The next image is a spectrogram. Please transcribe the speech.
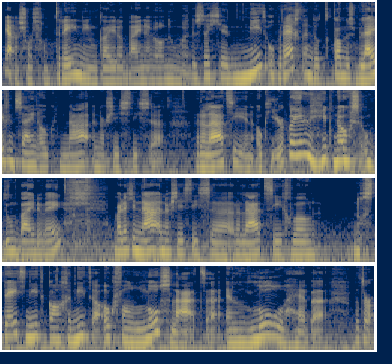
ja, een soort van training, kan je dat bijna wel noemen. Dus dat je niet oprecht, en dat kan dus blijvend zijn ook na een narcistische relatie, en ook hier kan je een hypnose op doen, by the way. Maar dat je na een narcistische relatie gewoon nog steeds niet kan genieten, ook van loslaten en lol hebben. Dat er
